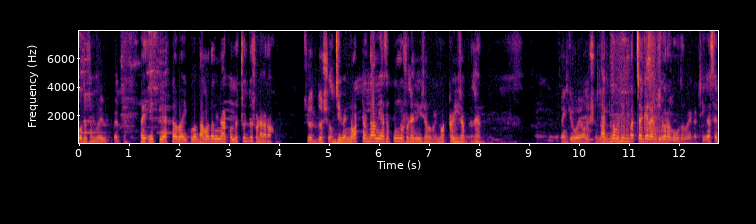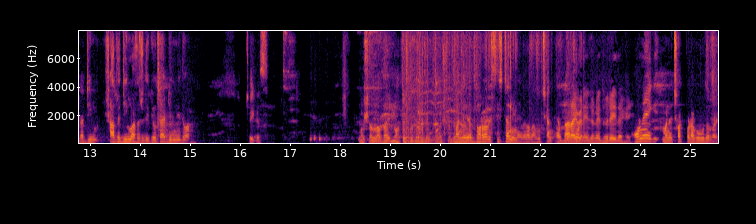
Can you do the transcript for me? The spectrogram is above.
কত শুন ভাই পেয়ারটা ভাই এই পেয়ারটা ভাই কোনো দামাদামি না করলে চোদ্দশো টাকা রাখুন। চোদ্দশো। জি ভাই নটটার দামই আছে পনেরোশো টাকা হিসাবে ভাই নটটার হিসাবটা দেখেন থ্যাংক ইউ ভাই অনেক সুন্দর একদম ডিম বাচ্চা গ্যারান্টি করা কবুতর ভাই এটা ঠিক আছে? এটা ডিম সাথে ডিম আছে যদি কেউ চায় ডিম দিতে পারবে। ঠিক আছে। মাশাআল্লাহ ভাই নট একটু ধরে সুন্দর মানে এর ধরার সিস্টেমই নেই দাদা বুঝছেন? দাঁড়াইবেন এই জন্যই ধরেই দেখাই। অনেক মানে ছটপটা কবুতর ভাই।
